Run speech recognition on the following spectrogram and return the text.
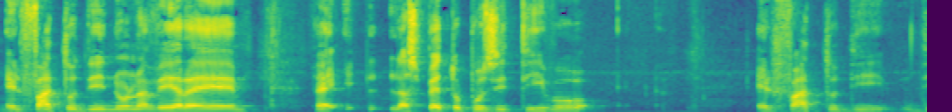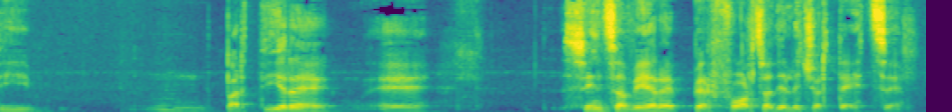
E il fatto di non avere... Eh, l'aspetto positivo è il fatto di, di mm, partire eh, senza avere per forza delle certezze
